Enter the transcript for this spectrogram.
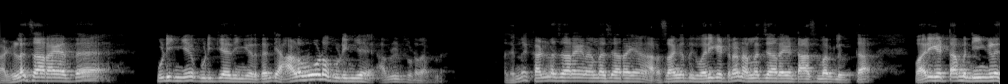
கள்ளச்சாராயத்தை குடிங்க குடிக்காதீங்கிறத தாண்டி அளவோட குடிங்க அப்படின்னு சொல்கிறாப்புல அது என்ன கள்ளச்சாராயம் நல்ல சாராயம்? அரசாங்கத்துக்கு வரி கட்டினா நல்ல சாராயம் டாஸ்மார்க்கில் விற்றா வரி கட்டாமல் நீங்களே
